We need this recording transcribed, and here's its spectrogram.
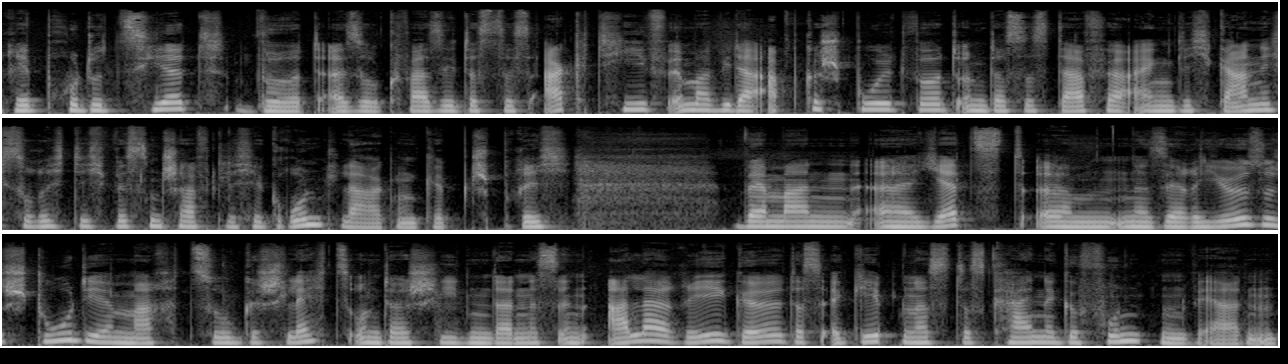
reproduziert wird, also quasi, dass das aktiv immer wieder abgespult wird und dass es dafür eigentlich gar nicht so richtig wissenschaftliche Grundlagen gibt. Sprich, wenn man äh, jetzt ähm, eine seriöse Studie macht zu Geschlechtsunterschieden, dann ist in aller Regel das Ergebnis, dass keine gefunden werden.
